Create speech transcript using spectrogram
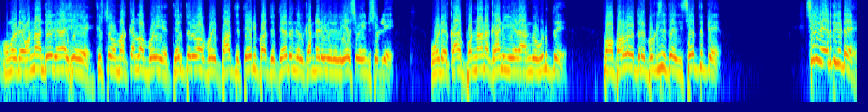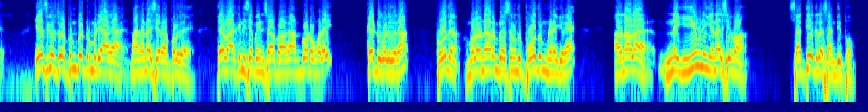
உங்களுடைய ஒன்னாம் தேதி என்ன செய்ய? கிறிஸ்துவ மக்கள்லாம் போய் தெரு தெருவா போய் பார்த்து தேடி பார்த்து தேடுங்கள் கண்டறிவீர்கள் இயேசுவைன்னு சொல்லி உங்களுடைய கா பொன்னான காணிக்கைகளை அங்கே உடுத்து ப- பரலோகத்துல பொக்கிஷத்தை சேர்த்துட்டு சிலுவை எடுத்துக்கிட்டு இயேசு கிறிஸ்துவை பின்பற்றும்படியாக நாங்கள் என்ன செய்கிறோம் அப்பொழுது தேவ அக்னி சபையின் சார்பாக அன்போடு உங்களை கேட்டுக்கொள்கிறோம். போதும். இவ்வளவு நேரம் பேசுனது போதும்னு நினைக்கிறேன். அதனால இன்னைக்கு ஈவினிங் என்ன செய்வோம்? சத்தியத்தில் சந்திப்போம்.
